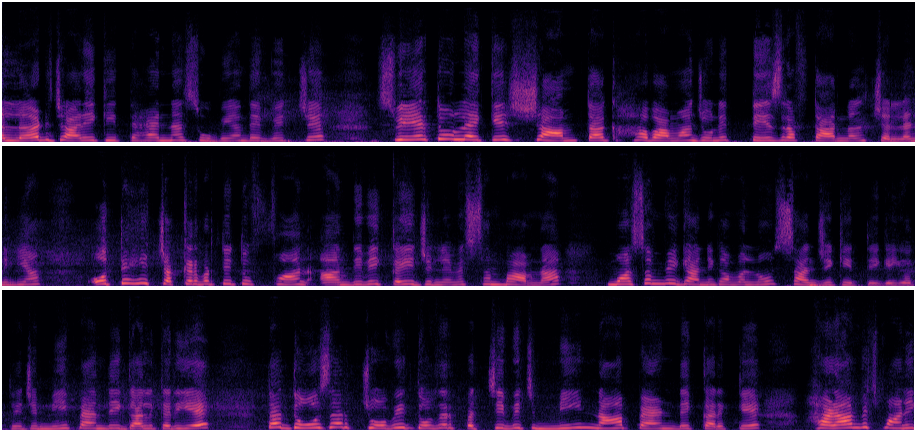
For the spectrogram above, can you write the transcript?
ਅਲਰਟ ਜਾਰੀ ਕੀਤਾ ਹੈ ਇਹਨਾਂ ਸੂਬਿਆਂ ਦੇ ਵਿੱਚ। ਸਵੇਰ ਤੋਂ ਲੈ ਕੇ ਸ਼ਾਮ ਤੱਕ ਹਵਾਵਾਂ ਜੋ ਨੇ ਤੇਜ਼ ਰਫ਼ਤਾਰ ਨਾਲ ਚੱਲਣਗੀਆਂ। ਉੱਥੇ ਹੀ ਚੱਕਰਵਰਤੀ ਤੂਫਾਨ ਆਉਣ ਦੀ ਵੀ ਕਈ ਜ਼ਿਲ੍ਹਿਆਂ ਵਿੱਚ ਸੰਭਾਵਨਾ ਮੌਸਮ ਵਿਗਿਆਨੀਆਂ ਵੱਲੋਂ ਸਾਂਝੀ ਕੀਤੀ ਗਈ। ਉੱਥੇ ਜੇ ਮੀਂਹ ਪੈਣ ਦੀ ਗੱਲ ਕਰੀਏ ਤਾਂ 2024-2025 ਵਿੱਚ ਮੀਂਹ ਨਾ ਪੈਣ ਦੇ ਕਰਕੇ ਹੜ੍ਹਾਂ ਵਿੱਚ ਪਾਣੀ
